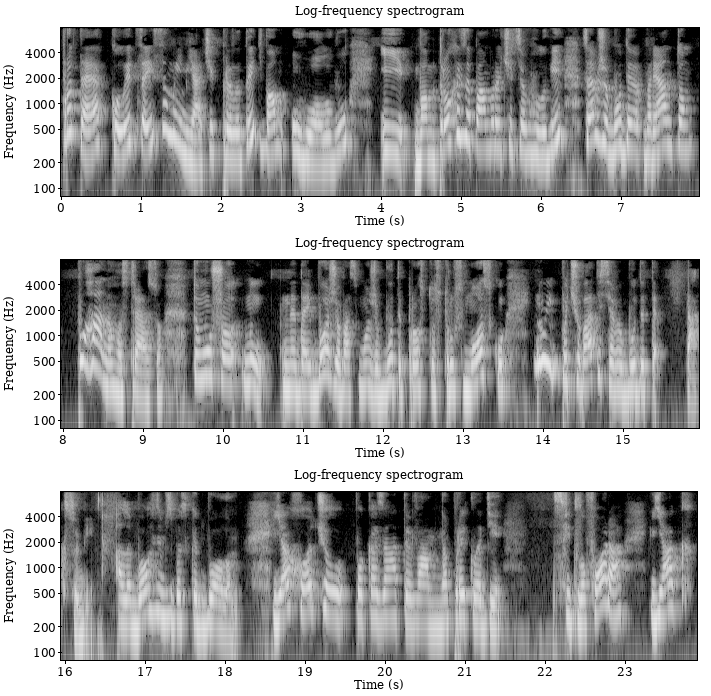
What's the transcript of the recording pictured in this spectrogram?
Проте, коли цей самий м'ячик прилетить вам у голову, і вам трохи запаморочиться в голові, це вже буде варіантом. Поганого стресу, тому що, ну, не дай Боже, у вас може бути просто струс мозку, ну і почуватися ви будете так собі. Але Бог з ним з баскетболом. Я хочу показати вам на прикладі світлофора, як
